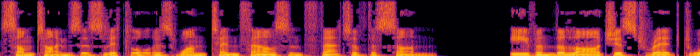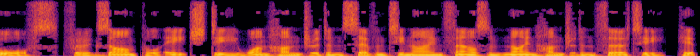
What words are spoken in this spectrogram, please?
sometimes as little as one ten-thousandth that of the Sun. Even the largest red dwarfs for example HD 179930, HIP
